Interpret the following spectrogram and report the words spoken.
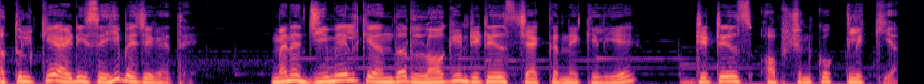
अतुल के आईडी से ही भेजे गए थे। मैंने जीमेल के अंदर लॉगिन डिटेल्स चेक करने के लिए डिटेल्स ऑप्शन को क्लिक किया।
